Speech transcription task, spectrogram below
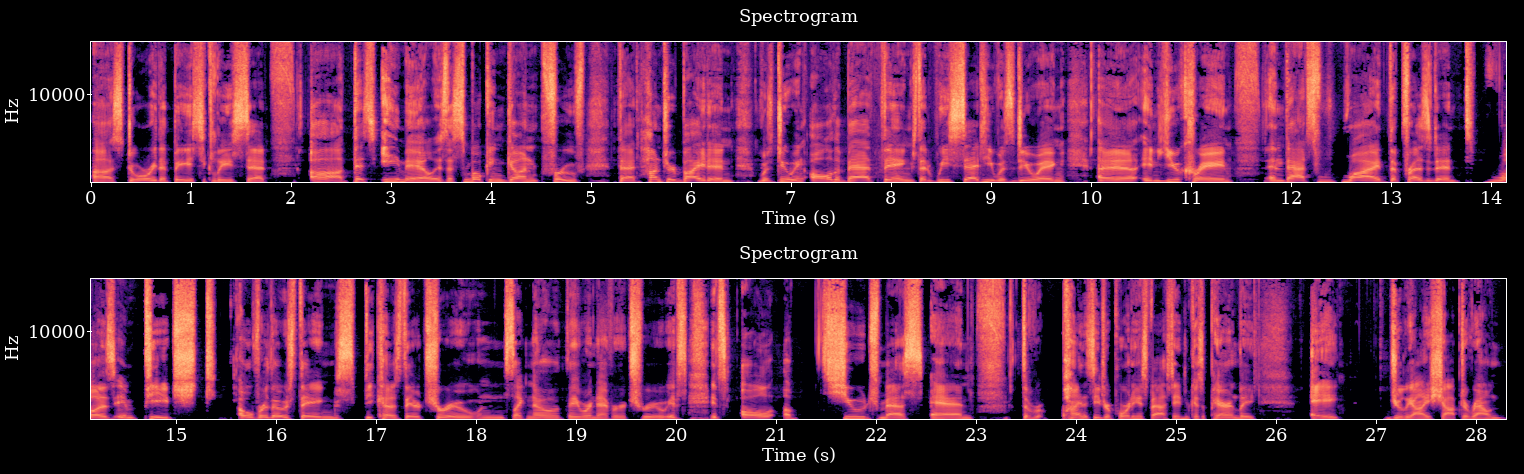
a story that basically said, ah, this email is a smoking gun proof that Hunter Biden was doing all the bad things that we said he was doing uh, in Ukraine. And that's why the president was impeached over those things because they're true. And it's like, no, they were never true. It's, it's all a huge mess. And the behind the scenes reporting is fascinating because apparently, A, Giuliani shopped around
